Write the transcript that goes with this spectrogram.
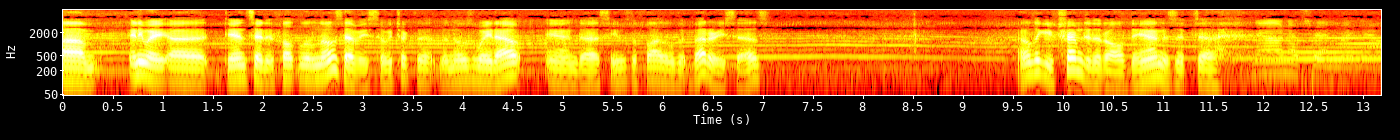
um, anyway, uh, Dan said it felt a little nose heavy, so we took the, the nose weight out and uh, seems to fly a little bit better, he says. I don't think you've trimmed it at all, Dan. Is it, uh, no, not trimmed right now.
